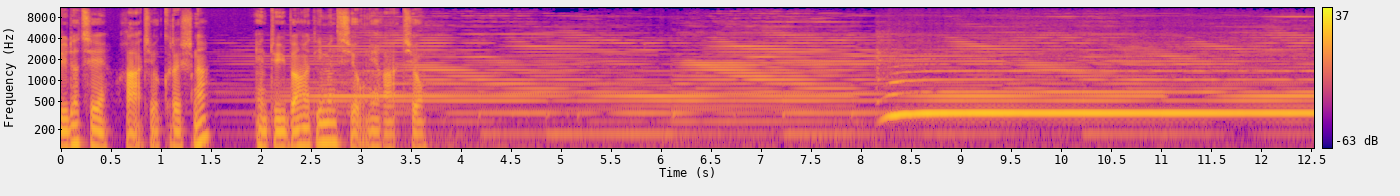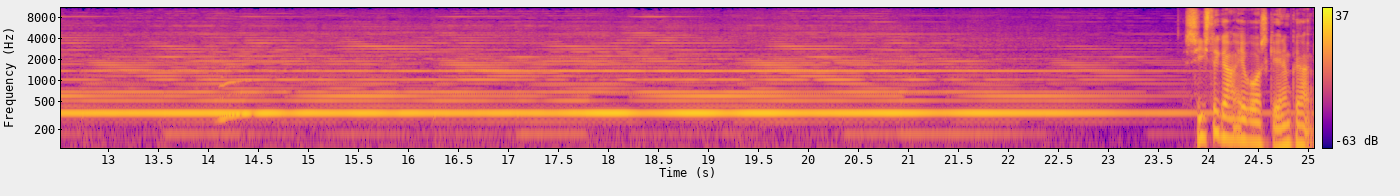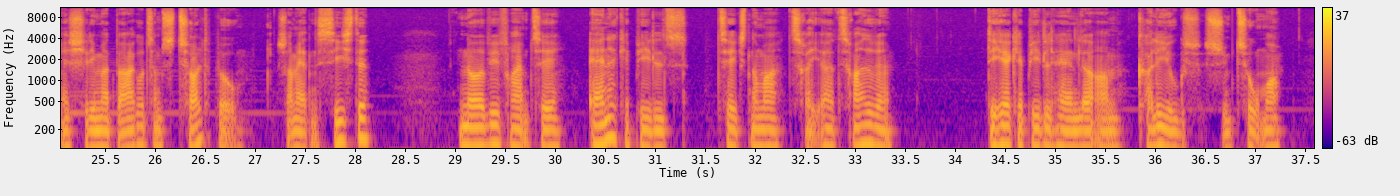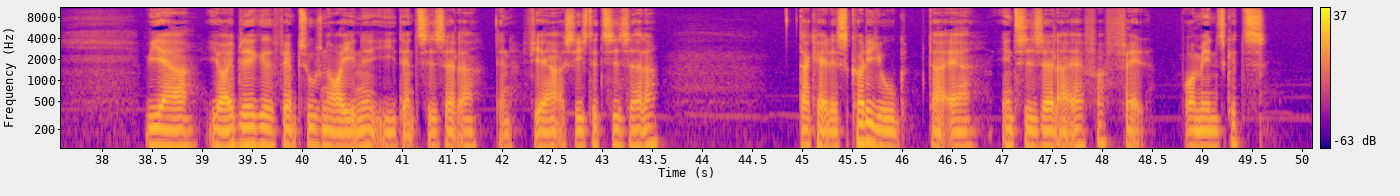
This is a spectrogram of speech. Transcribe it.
lytter til Radio Krishna, en dybere dimension i radio. Sidste gang i vores gennemgang af Shrimad Bhagavatams 12. bog, som er den sidste, nåede vi frem til andet kapitels tekst nummer 33. Det her kapitel handler om Kali symptomer. Vi er i øjeblikket 5.000 år inde i den tidsalder, den fjerde og sidste tidsalder, der kaldes Kali der er en tidsalder af forfald, hvor mennesket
